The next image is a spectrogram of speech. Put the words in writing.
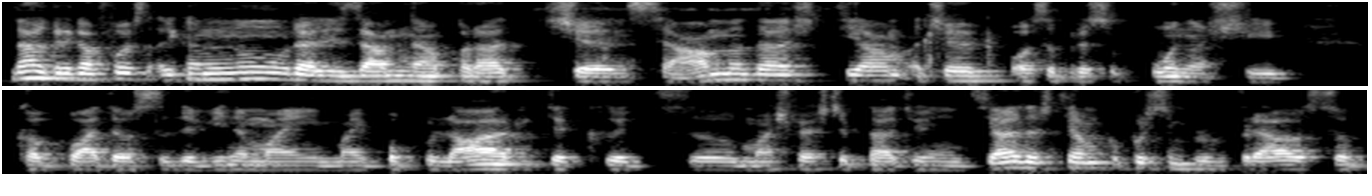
da, cred că a fost, adică nu realizam neapărat ce înseamnă, dar știam ce o să presupună și că poate o să devină mai, mai popular decât uh, m-aș fi așteptat eu inițial, dar știam că pur și simplu vreau să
